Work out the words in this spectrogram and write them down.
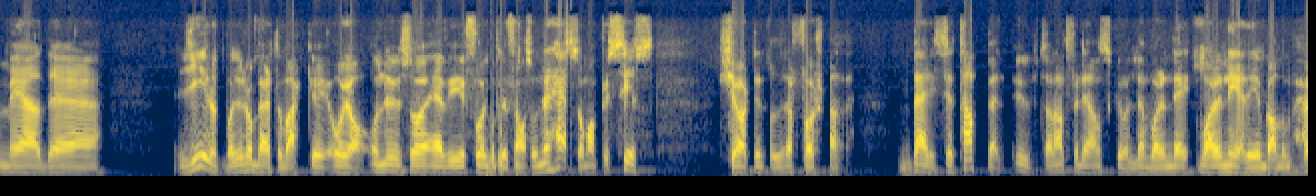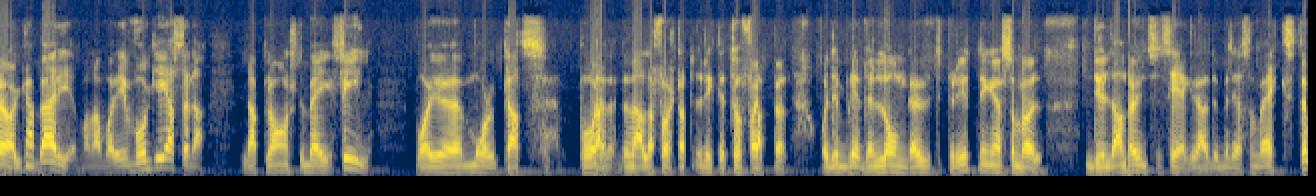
med eh, girot, både Roberto Vacchi och jag. Och nu så är vi ju fullt på France. Och den här som man precis kört den allra första bergsetappen utan att för den skullen vara ne- i nere bland de höga bergen. Man har varit i Vogeserna. La Planche de Bayfil var ju målplats på den allra första riktigt tuffa etappen. Och det blev den långa utbrytningen som höll. Dylan Höjns segrade, men det som var extra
